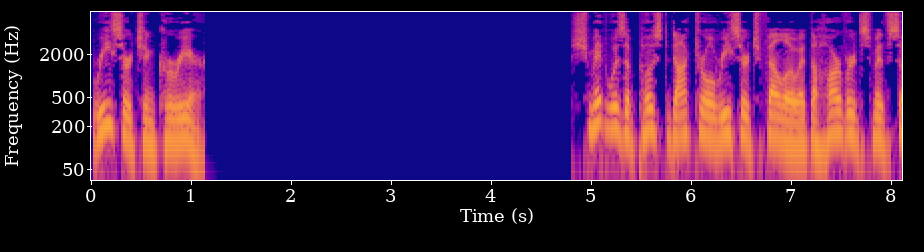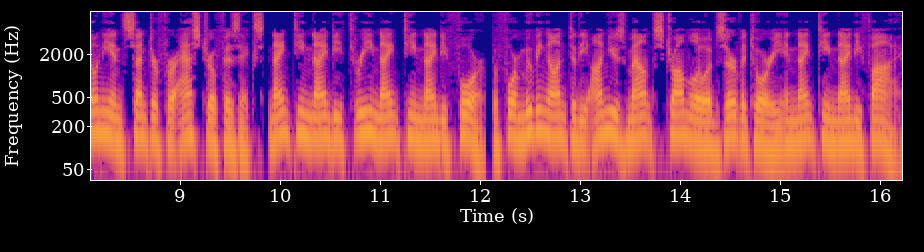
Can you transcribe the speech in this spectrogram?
Research and career. Schmidt was a postdoctoral research fellow at the Harvard-Smithsonian Center for Astrophysics 1993–1994 before moving on to the ANU's Mount Stromlo Observatory in 1995.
